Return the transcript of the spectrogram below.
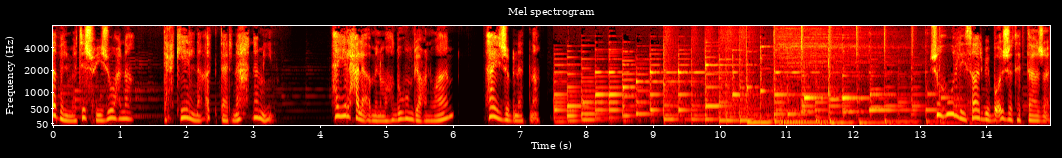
قبل ما تشوي جوعنا تحكي لنا أكتر نحن مين. هاي الحلقة من مهضوم بعنوان هاي جبنتنا شو هو اللي صار ببؤجة التاجر؟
